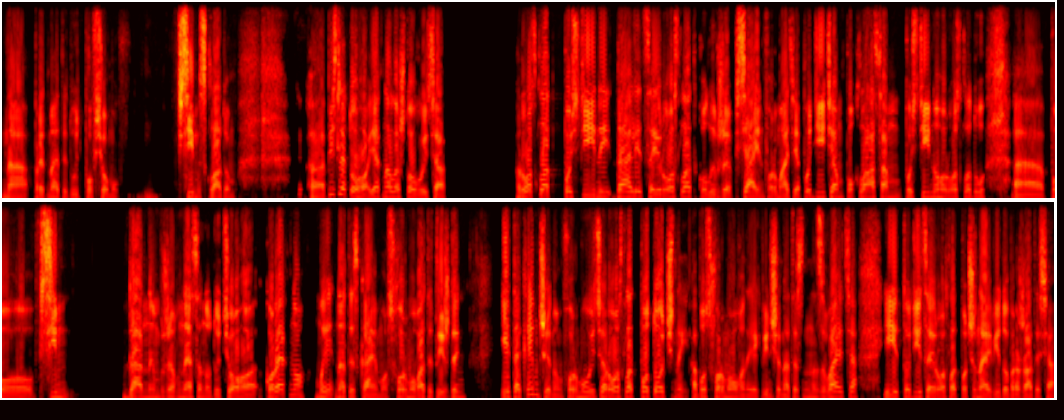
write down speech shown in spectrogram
на предмет ідуть по всьому всім складом. Е, Після того, як налаштовується розклад постійний, далі цей розклад, коли вже вся інформація по дітям, по класам постійного розкладу, е, по всім даним вже внесено до цього коректно, ми натискаємо сформувати тиждень. І таким чином формується розклад поточний або сформований, як він ще називається. І тоді цей розклад починає відображатися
